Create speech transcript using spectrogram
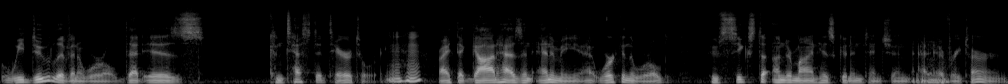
we do live in a world that is contested territory, mm-hmm. right? That God has an enemy at work in the world who seeks to undermine his good intention mm-hmm. at every turn.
